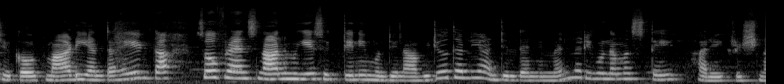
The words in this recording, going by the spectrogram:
ಚೆಕ್ಔಟ್ ಮಾಡಿ ಅಂತ ಹೇಳ್ತಾ. ಸೊ ಫ್ರೆಂಡ್ಸ್ ನಾನು ನಿಮಗೆ ಸಿಗ್ತೀನಿ ಮುಂದಿನ ವಿಡಿಯೋದಲ್ಲಿ ಅಂಟಿಲ್ ದೆನ್ ನಿಮ್ಮೆಲ್ಲರಿಗೂ ನಮಸ್ತೆ. ಹರೇ ಕೃಷ್ಣ.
